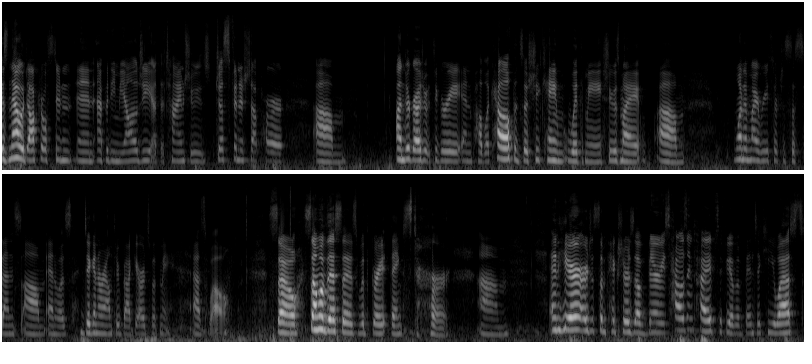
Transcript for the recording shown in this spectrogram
is now a doctoral student in epidemiology. At the time, she was just finished up her um, undergraduate degree in public health, and so she came with me. She was my um, one of my research assistants um, and was digging around through backyards with me as well. So some of this is with great thanks to her. Um, and here are just some pictures of various housing types if you haven't been to Key West.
